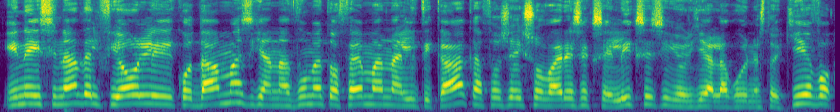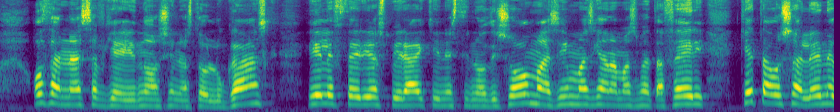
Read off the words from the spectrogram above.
Είναι οι συνάδελφοι όλοι κοντά μας για να δούμε το θέμα αναλυτικά, καθώς έχει σοβαρές εξελίξεις. Η Γεωργία Λαγού είναι στο Κίεβο, ο Θανάσης Αυγερινός είναι στο Λουγκάνσκ, η Ελευθερία Σπυράκη είναι στην Οδυσσό μαζί μας για να μας μεταφέρει και τα όσα λένε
